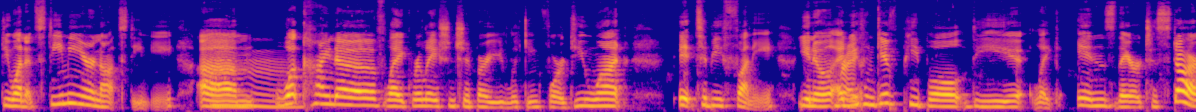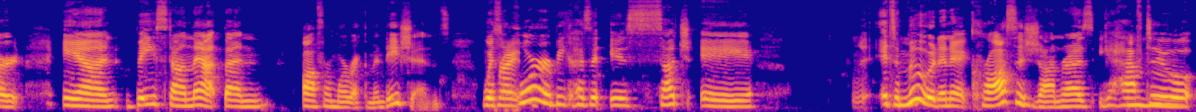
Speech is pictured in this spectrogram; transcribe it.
do you want it steamy or not steamy? Um Mm. what kind of like relationship are you looking for? Do you want it to be funny, you know, and you can give people the like ins there to start and based on that then offer more recommendations. With Right. horror because it is such a it's a mood and it crosses genres, you have to Mhm.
